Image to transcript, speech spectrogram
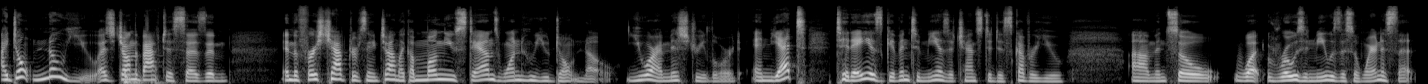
I don't know you. As John the Baptist says in, in the first chapter of St. John, like, among you stands one who you don't know. You are a mystery, Lord. And yet, today is given to me as a chance to discover you. Um, and so what rose in me was this awareness that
